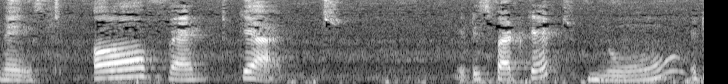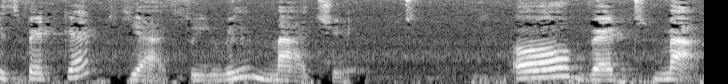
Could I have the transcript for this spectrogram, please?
Next, a fat cat. It is fat cat? No. It is fat cat? Yes. So you will match it. A wet mat.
